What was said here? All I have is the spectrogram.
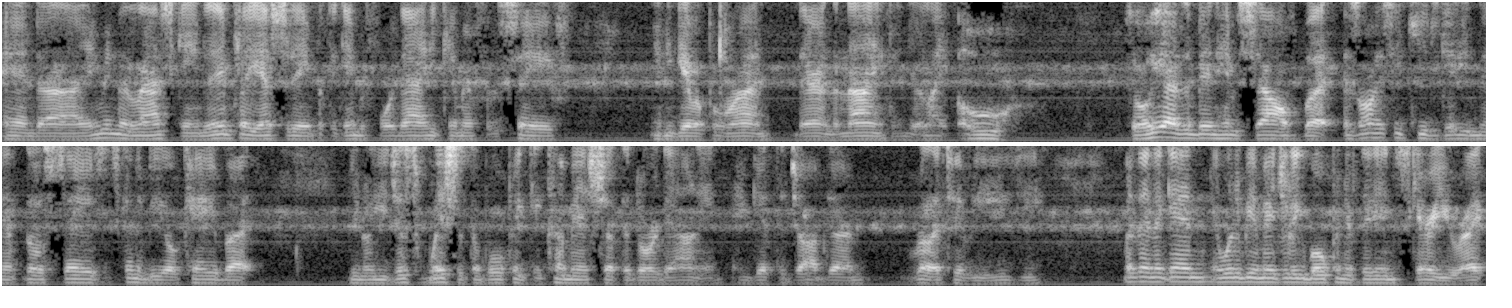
And uh, even the last game, they didn't play yesterday, but the game before that, he came in for the save, and he gave up a run there in the ninth, and you're like, oh. So he hasn't been himself, but as long as he keeps getting them, those saves, it's going to be okay. But you know, you just wish that the bullpen could come in, shut the door down, and, and get the job done relatively easy. But then again, it wouldn't be a major league bullpen if they didn't scare you, right?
